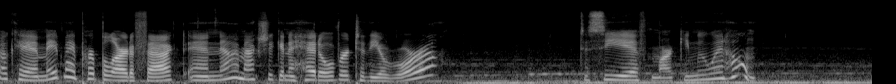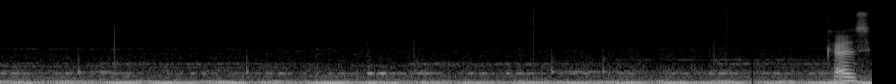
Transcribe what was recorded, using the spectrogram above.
Okay, I made my purple artifact, and now I'm actually going to head over to the Aurora to see if Markimoo went home. Because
